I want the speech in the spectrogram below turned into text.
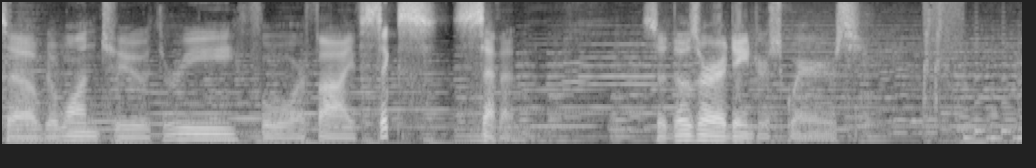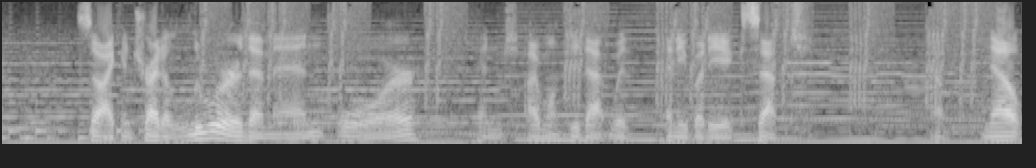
so go one, two, three, four, five, six, seven. So those are our danger squares. So I can try to lure them in, or... And I won't do that with anybody except... Oh, no,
